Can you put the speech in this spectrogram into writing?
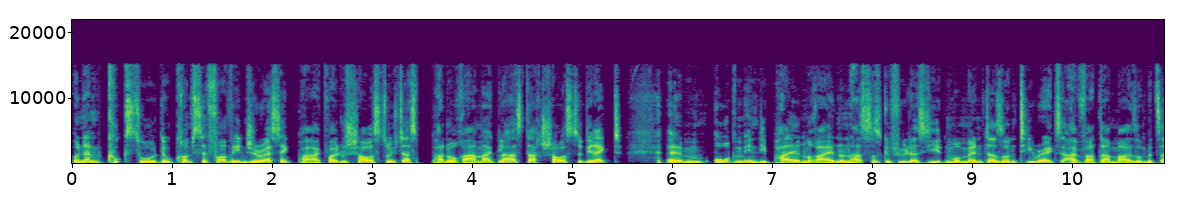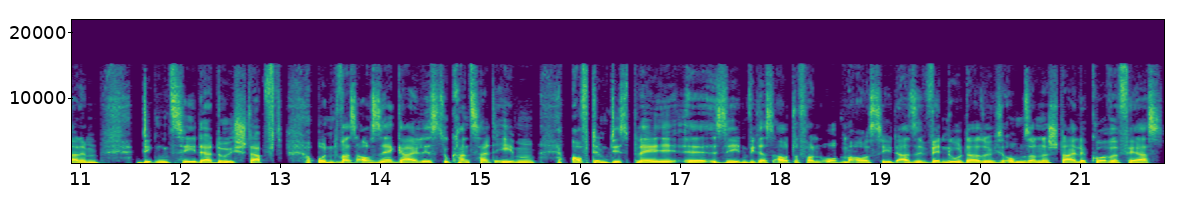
und dann guckst du, du kommst dir vor wie in Jurassic Park, weil du schaust durch das Panoramaglasdach, schaust du direkt ähm, oben in die Palmen rein und hast das Gefühl, dass jeden Moment da so ein T-Rex einfach da mal so mit seinem dicken C da durchstapft. Und was auch sehr geil ist, du kannst halt eben auf dem Display äh, sehen, wie das Auto von oben aussieht. Also wenn du dadurch um so eine steile Kurve fährst,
